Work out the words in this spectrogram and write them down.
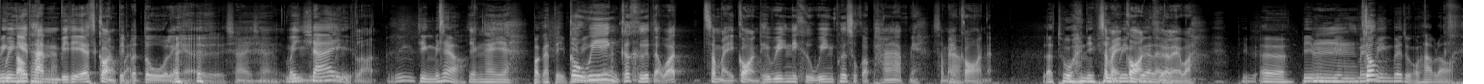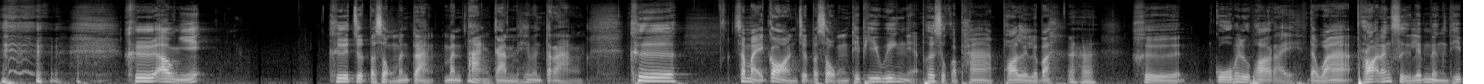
วิ่วิ่งต่อให้ทันไปอะ BTS ก่อนต่อไปปิดประตูอะไรเงี้ยเออใช่ใช่ไม่วิ่งใช่วิ่งตลอดวิ่งจริงไม่ใช่เหรอยังไงอะปกติพี่ก็วิ่วิ่งอยู่ก็คือแต่ว่าสมัยก่อนที่วิ่งนี่คือวิ่งเพื่อสุขภาพไงสมัยอ้าวก่อนอะแล้วทัวร์นี้พี่สมัยก่อนวิ่งคือเพื่อะไรวะพี่เออพี่อืมวิ่งไม่ต้องวิ่งเพื่อสุขภาพหรอคือเอางี้ คือจุดประสงค์มันต่างมันต่างกันไม่ใช่มันต่าง คือ สมัยก่อนจุดประสงค์ที่พี่วิ่งเนี่ยเพื่อสุขภาพเพราะอะไรรู้ปะอ่าฮะคือกูไม่รู้เพราะอะไร แต่ว่าเพราะหนังสือเล่มหนึ่งที่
